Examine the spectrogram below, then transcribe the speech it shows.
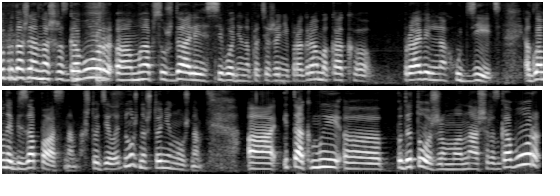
Мы продолжаем наш разговор. А, Мы обсуждали сегодня на протяжении программы, как э, правильно худеть, а главное безопасно, что делать нужно, что не нужно. А, Итак, мы э, подытожим наш разговор.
